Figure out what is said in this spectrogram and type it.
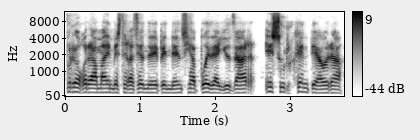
programa de investigación de dependencia puede ayudar. Es urgente ahora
